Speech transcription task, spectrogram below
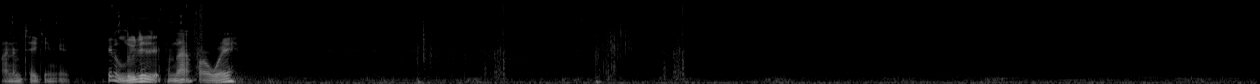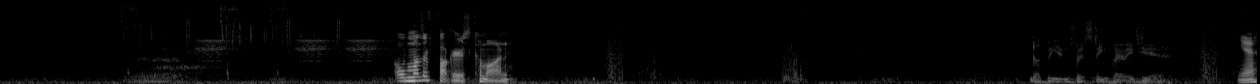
Fine, I'm taking these. I could have looted it from that far away. Oh, motherfuckers, come on. Nothing interesting buried here. Yeah?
